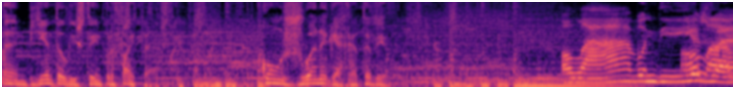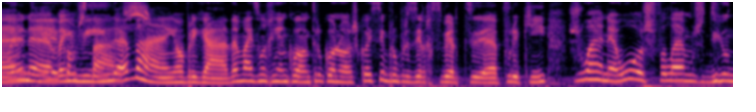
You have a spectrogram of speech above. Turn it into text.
Ambientalista Imperfeita. Com Joana Guerra Tadeu. Olá, bom dia, Olá, Joana. Bem-vinda. Bem, obrigada. Mais um reencontro connosco. É sempre um prazer receber-te eh, por aqui. Joana, hoje falamos de um,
